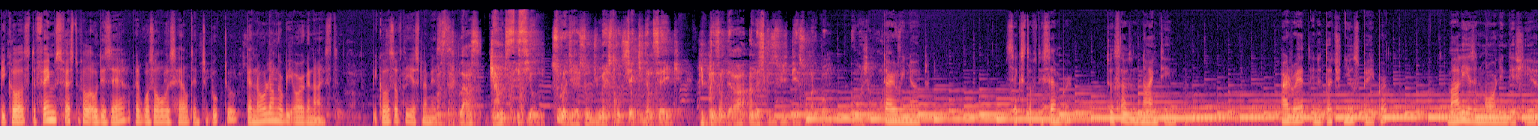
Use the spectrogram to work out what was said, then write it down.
because the famous festival Au Désert that was always held in Timbuktu can no longer be organized because of the Islamists. Masterclass Jam Session, sous la direction du maestro Cheick Seck, qui présentera en exclusivité son album Hommage à Rwanda. Diary note 6th of December 2019. I read in a Dutch newspaper Mali is in mourning this year.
